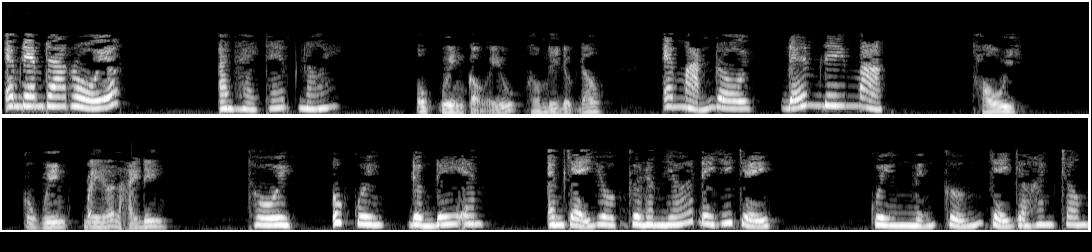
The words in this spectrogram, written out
em đem ra rồi á. Anh hai thép nói. Út Quyên còn yếu, không đi được đâu. Em mạnh rồi, để em đi mà. Thôi, con Quyên bay ở lại đi. Thôi, Út Quyên, đừng đi em. Em chạy vô kêu Năm Nhớ đi với chị. Quyên miễn cưỡng chạy vào hang trong.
